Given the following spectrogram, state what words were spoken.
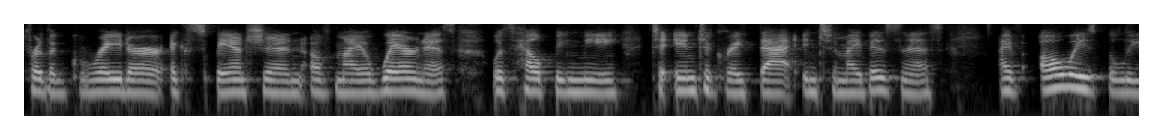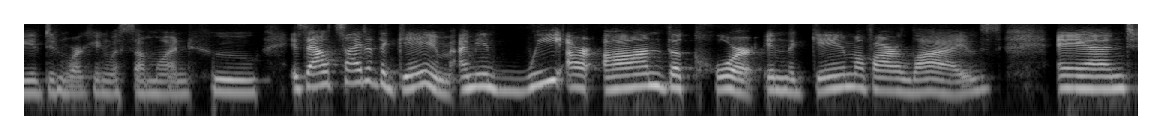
for the greater expansion of my awareness, was helping me to integrate that into my business. I've always believed in working with someone who is outside of the game. I mean, we are on the court in the game of our lives, and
